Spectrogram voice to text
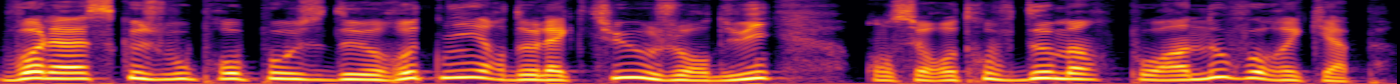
Voilà ce que je vous propose de retenir de l'actu aujourd'hui. On se retrouve demain pour un nouveau récap.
